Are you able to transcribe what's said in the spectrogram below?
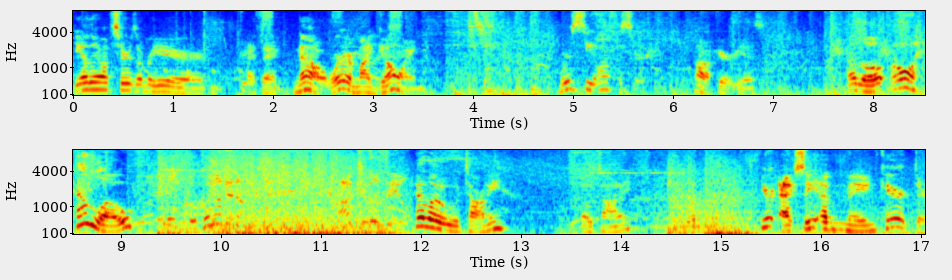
The other officer is over here, I think. No, where am I going? Where's the officer? Oh, here he is. Hello. Oh, hello! Hello, Utani. Otani. You're actually a main character.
